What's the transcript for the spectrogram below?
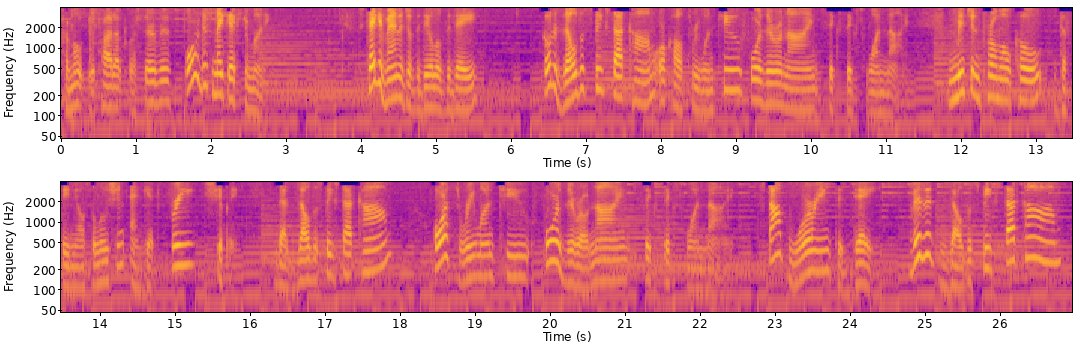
promote your product or service, or just make extra money. Take advantage of the deal of the day, go to zeldaspeaks.com or call 312-409-6619. Mention promo code The Female Solution and get free shipping. That's zeldaspeaks.com or 312-409-6619. Stop worrying today. Visit zeldaspeaks.com.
